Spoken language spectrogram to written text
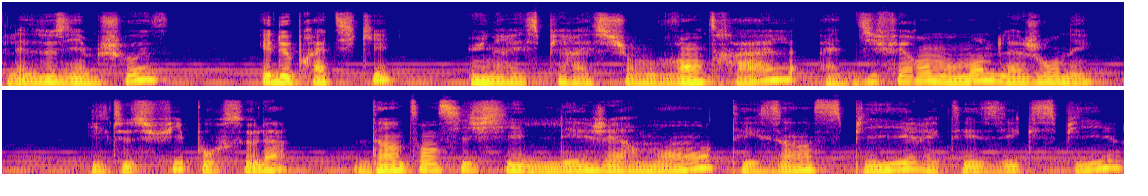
La deuxième chose, et de pratiquer une respiration ventrale à différents moments de la journée. Il te suffit pour cela d'intensifier légèrement tes inspires et tes expires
